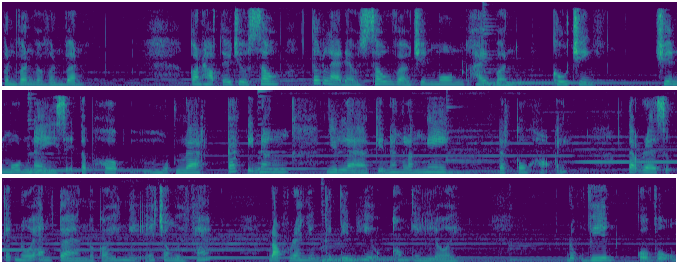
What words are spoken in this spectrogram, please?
vân vân và vân vân còn học theo chiều sâu, tức là đào sâu vào chuyên môn khai vấn, coaching. Chuyên môn này sẽ tập hợp một loạt các kỹ năng như là kỹ năng lắng nghe, đặt câu hỏi, tạo ra sự kết nối an toàn và có ý nghĩa cho người khác, đọc ra những cái tín hiệu không thành lời. Động viên, cổ vũ,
